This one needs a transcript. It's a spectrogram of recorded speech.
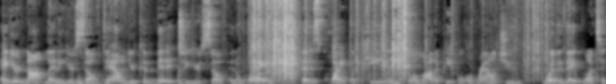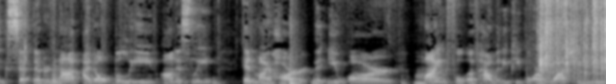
and you're not letting yourself down. You're committed to yourself in a way that is quite appealing to a lot of people around you, whether they want to accept that or not. I don't believe, honestly, in my heart that you are mindful of how many people are watching you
